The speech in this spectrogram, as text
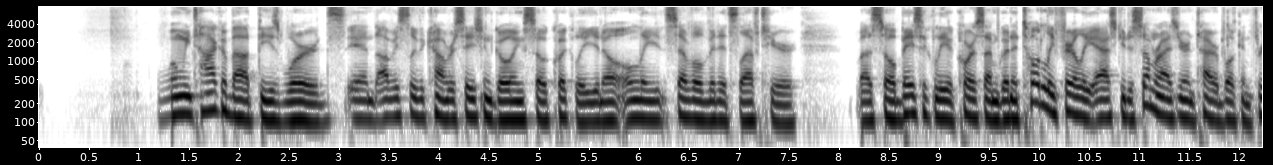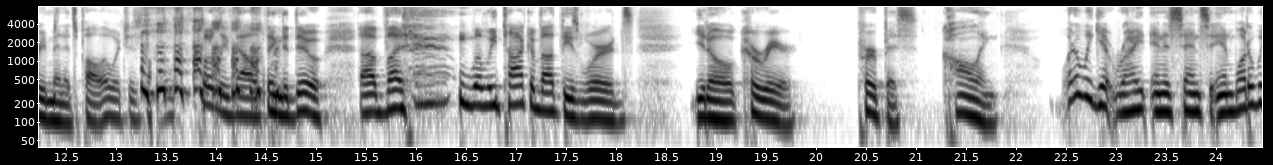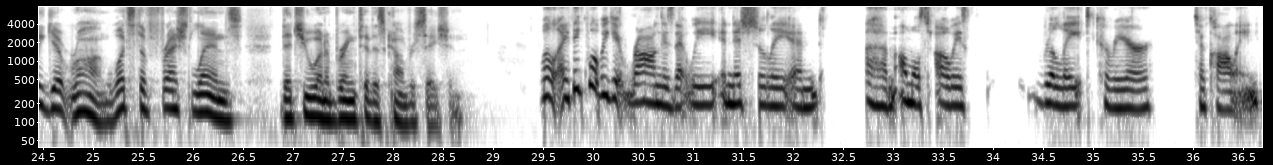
when we talk about these words, and obviously the conversation going so quickly, you know, only several minutes left here. Uh, so basically, of course, I'm going to totally fairly ask you to summarize your entire book in three minutes, Paula, which is a totally valid thing to do. Uh, but when we talk about these words, you know, career, purpose, calling. What do we get right in a sense, and what do we get wrong? What's the fresh lens that you want to bring to this conversation? Well, I think what we get wrong is that we initially and um, almost always relate career to calling.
